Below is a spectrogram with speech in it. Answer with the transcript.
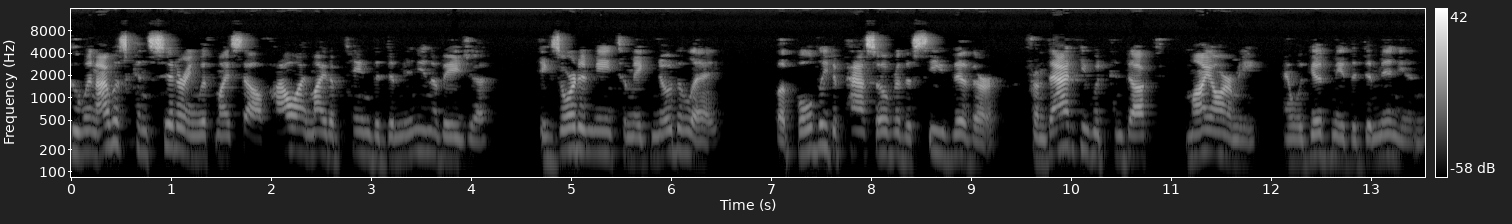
who, when I was considering with myself how I might obtain the dominion of Asia, exhorted me to make no delay but boldly to pass over the sea thither. From that he would conduct my army and would give me the dominion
